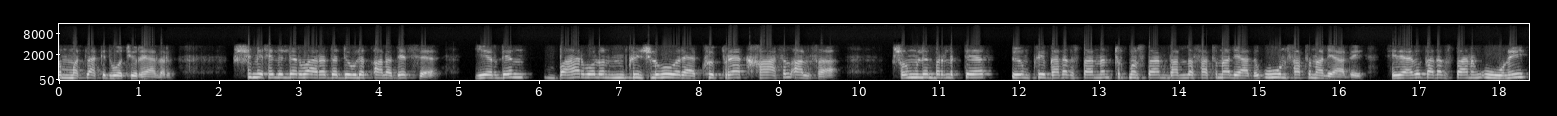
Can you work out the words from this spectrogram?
gymmatlap gidip otyr häzir. Şu meseleler barada döwlet alada etse, ýerden bar bolan mümkinçilige görä köpräk hasyl alsa, şonuň bilen birlikde Öňki Gazagystandan Türkmenistan galla satyn alýardy, un satyn alýardy. Sebäbi Gazagystanyň uny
